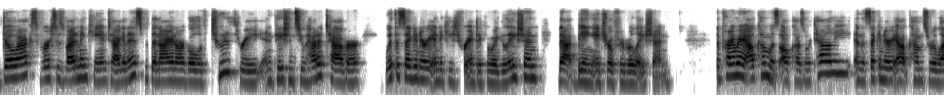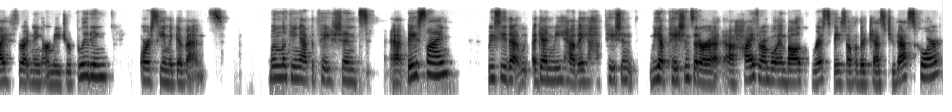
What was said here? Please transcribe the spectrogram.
DOACs versus vitamin K antagonists with an INR goal of two to three in patients who had a TAVR with a secondary indication for anticoagulation, that being atrial fibrillation. The primary outcome was all-cause mortality, and the secondary outcomes were life-threatening or major bleeding or ischemic events. When looking at the patients at baseline, we see that again, we have a patient, we have patients that are at a high thromboembolic risk based off of their CHADS2 VAS score,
